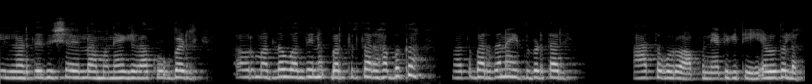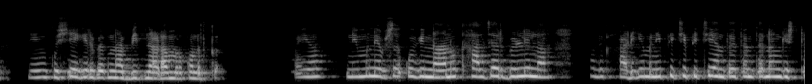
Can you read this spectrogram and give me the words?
ಇಲ್ಲಿ ನಡೆದಿದ್ದ ವಿಷಯ ಎಲ್ಲ ಮನೆಯಾಗ ಹೇಳಕ್ಕೆ ಹೋಗ್ಬೇಡ್ರಿ. ಅವ್ರು ಮೊದ್ಲು ಒಂದಿನಕ್ಕೆ ದಿನಕ್ಕೆ ಬರ್ತಿರ್ತಾರೆ ಹಬ್ಬಕ್ಕೆ, ಮತ್ತು ಬರ್ದನ ಇದ್ದು ಬಿಡ್ತಾರೆ. ಆ ತಗೋರು ಆ ಪುಣ್ಯಾತಿಗಿತಿ ಹೇಳೋದಿಲ್ಲ. ನೀನು ಖುಷಿಯಾಗಿರ್ಬೇಕು, ನಾ ಬಿದ್ದು ನಾಡ ಮುರ್ಕೊಂಡದ್ಕೆ. ಅಯ್ಯೋ ನಿಮ್ಮನ್ನ ಎಬ್ಸಕ್ಕೆ ಹೋಗಿ ನಾನು ಕಾಲು ಜಾರಿ ಬೀಳಲಿಲ್ಲ. ಅದಕ್ಕೆ ಅಡುಗೆ ಮನೆ ಪಿಚ್ಚಿ ಪಿಚ್ಚಿ ಅಂತ ನಂಗೆ ಇಷ್ಟ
